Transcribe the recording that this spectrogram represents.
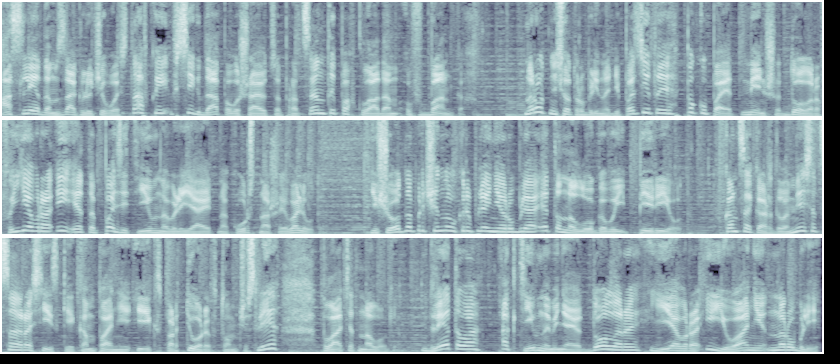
А следом за ключевой ставкой всегда повышаются проценты по вкладам в банках. Народ несет рубли на депозиты, покупает меньше долларов и евро, и это позитивно влияет на курс нашей валюты. Еще одна причина укрепления рубля – это налоговый период. В конце каждого месяца российские компании и экспортеры в том числе платят налоги. Для этого активно меняют доллары, евро и юани на рубли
